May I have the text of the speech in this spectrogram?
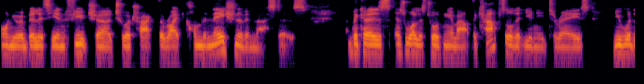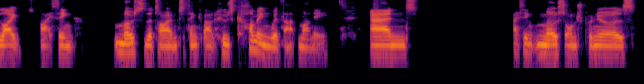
on your ability in future to attract the right combination of investors because as well as talking about the capital that you need to raise you would like, I think, most of the time to think about who's coming with that money. And I think most entrepreneurs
